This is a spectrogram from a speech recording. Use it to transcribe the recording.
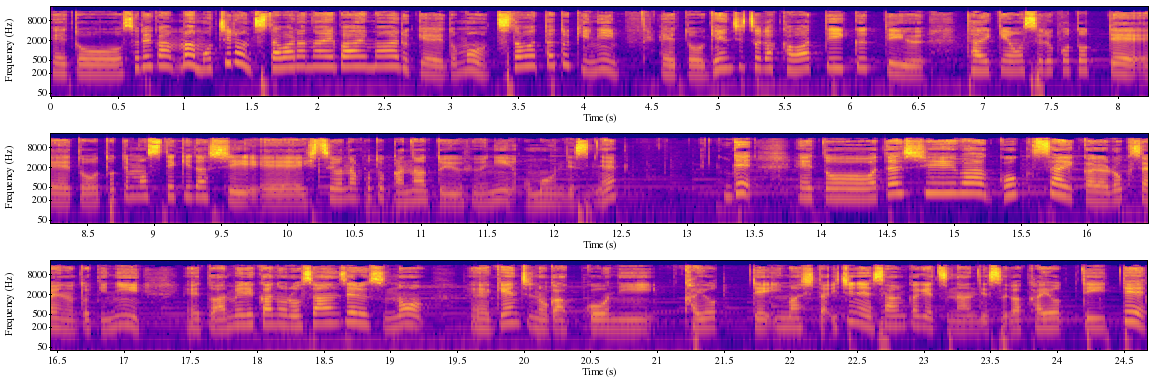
えーと、それが、まあ、もちろん伝わらない場合もあるけれども伝わった時に、えーと、現実が変わっていくっていう体験をすることって、えーと、とても素敵だし、えー、必要なことかなというふうに思うんですね。で、えっ、ー、と、私は5歳から6歳の時に、えっ、ー、と、アメリカのロサンゼルスの、えー、現地の学校に通っていました。1年3ヶ月なんですが、通っていて、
